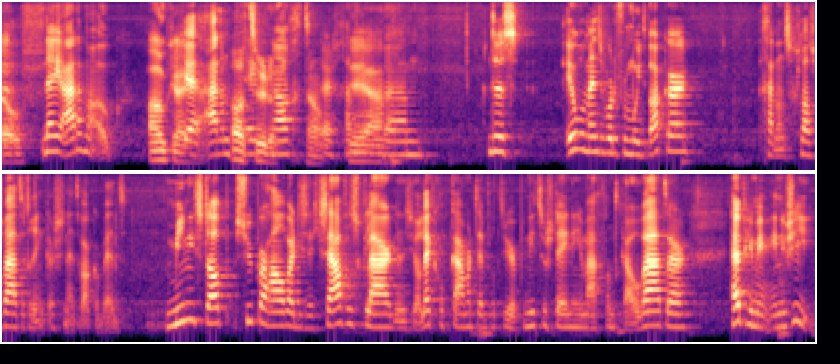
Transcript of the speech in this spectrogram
worden... of- Nee, ademen ook. oké. Je ademt de Oh, hele tuurlijk. nacht. Ja. Er gaat Ja. ehm, dus heel veel mensen worden vermoeid wakker. Ga dan eens een glas water drinken als je net wakker bent. Mini-stap, super haalbaar. Die zet je s'avonds klaar. Dan is je al lekker op kamertemperatuur. Heb je niet zo'n steen in je maag van het koude water. Heb je meer energie.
